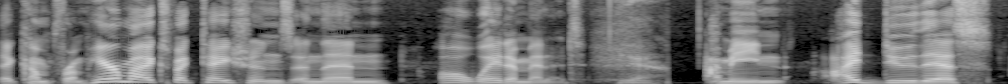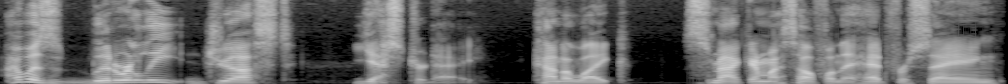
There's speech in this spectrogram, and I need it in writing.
that come from here are my expectations, and then, oh, wait a minute. Yeah. I mean, I do this. I was literally just yesterday kind of like smacking myself on the head for saying,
